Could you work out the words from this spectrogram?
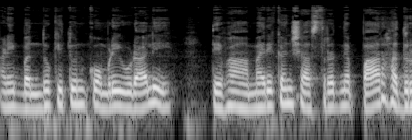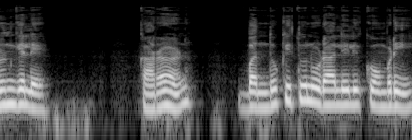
आणि बंदुकीतून कोंबडी उडाली तेव्हा अमेरिकन शास्त्रज्ञ पार हादरून गेले. कारण बंदुकीतून उडालेली कोंबडी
